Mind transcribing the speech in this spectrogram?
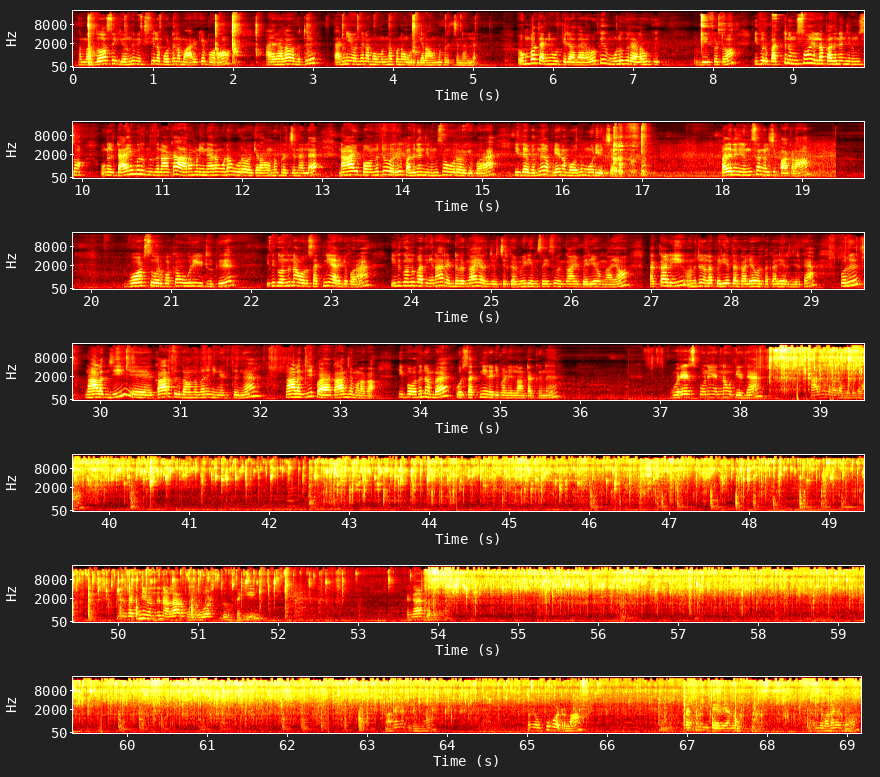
நம்ம தோசைக்கு வந்து மிக்சியில் போட்டு நம்ம அரைக்க போகிறோம் அதனால் வந்துட்டு தண்ணி வந்து நம்ம முன்ன பண்ண ஊற்றிக்கலாம் ஒன்றும் பிரச்சனை இல்லை. ரொம்ப தண்ணி ஊற்றிடாத அளவுக்கு முழுகிற அளவுக்கு இப்படி இருக்கட்டும். இது ஒரு பத்து நிமிஷம் இல்லை பதினஞ்சு நிமிஷம். உங்களுக்கு டைம் இருந்ததுனாக்கா அரை மணி நேரம் கூட ஊற வைக்கலாம் ஒன்றும் பிரச்சனை இல்லை. நான் இப்போ வந்துட்டு ஒரு பதினஞ்சு நிமிஷம் ஊற வைக்க போகிறேன் இதை வந்து அப்படியே நம்ம வந்து மூடி வச்சிடலாம். பதினஞ்சு நிமிஷம் கழித்து பார்க்கலாம். ஓட்ஸ் ஒரு பக்கம் ஊறிக்கிட்டு இருக்குது இதுக்கு வந்து நான் ஒரு சட்னி அரைக்க போகிறேன் இதுக்கு வந்து பார்த்தீங்கன்னா ரெண்டு வெங்காயம் அரைஞ்சி வச்சிருக்கேன். மீடியம் சைஸ் வெங்காயம் பெரிய வெங்காயம். தக்காளி வந்துட்டு நல்லா பெரிய தக்காளியாக ஒரு தக்காளி அரைஞ்சிருக்கேன். ஒரு நாலஞ்சு காரத்துக்கு தகுந்த மாதிரி நீங்கள் எடுத்துங்க. நாலஞ்சு ப காஞ்ச மிளகா. இப்போ வந்து நம்ம ஒரு சட்னி ரெடி பண்ணிடலாம் டக்குன்னு. ஒரே ஸ்பூனு எண்ணெய் ஊற்றிருக்கேன் காஞ்ச மிளகா போட்டுக்கலாம். இந்த சட்னி வந்து நல்லாயிருக்கும் இந்த ஓட்ஸ் தோசைக்கு. வெங்காயம் போடுவோம் வதங்கட்டுக்கணும் கொஞ்சம் உப்பு போட்டுடலாம். சட்னிக்கு தேவையான உப்பு. கொஞ்சம் வதங்கட்டும்.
